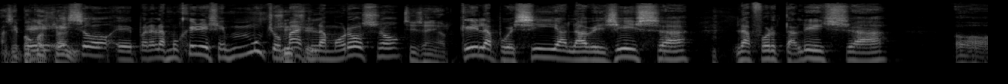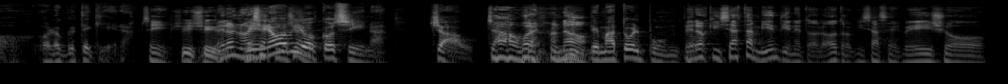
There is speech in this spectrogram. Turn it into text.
hace pocos Eh, años. eso eh, para las mujeres es mucho Sí, más sí. glamoroso Sí, señor. que la poesía, la belleza, la fortaleza o, o lo que usted quiera. Sí. Sí, sí. Pero no Mi es novio excluyente. cocina. Chau. Chao, bueno, no. Te mató el punto. Pero quizás también tiene todo lo otro. Quizás es bello,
